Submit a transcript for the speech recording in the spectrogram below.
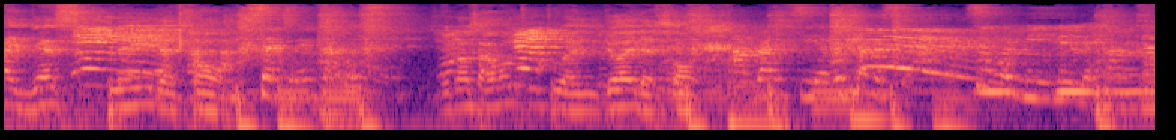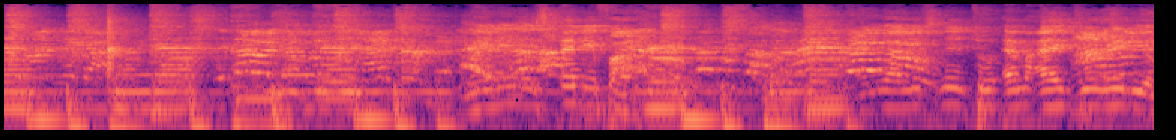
like just playing the song. Because I want you to enjoy the song. My name is Edifa. And you are listening to MIG Radio.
